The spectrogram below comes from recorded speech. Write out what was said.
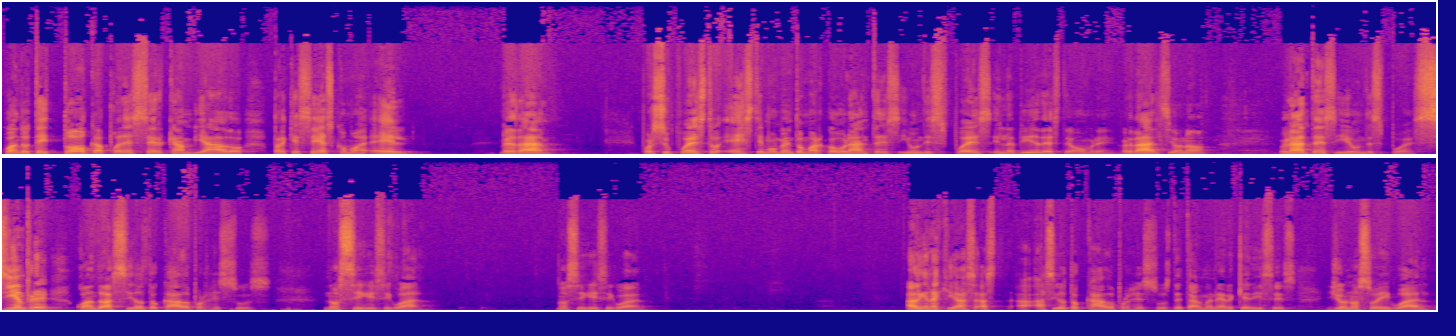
cuando te toca puedes ser cambiado para que seas como Él. ¿Verdad? Por supuesto, este momento marcó un antes y un después en la vida de este hombre. ¿Verdad? ¿Sí o no? Un antes y un después. Siempre cuando has sido tocado por Jesús, no sigues igual. No sigues igual. ¿Alguien aquí ha, sido tocado por Jesús de tal manera que dices, yo no soy igual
